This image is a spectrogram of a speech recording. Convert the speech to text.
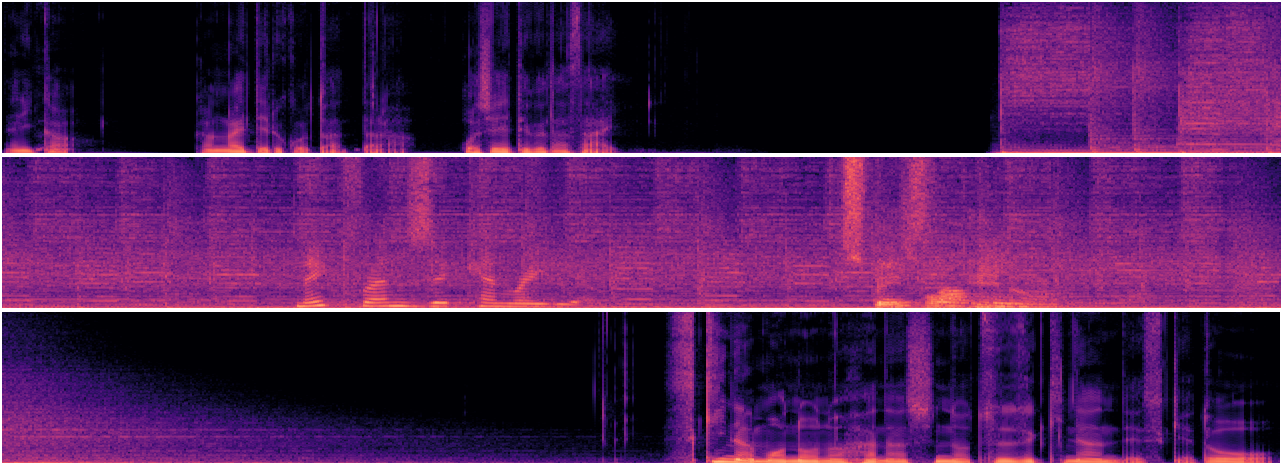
何か考えてることあったら教えてください。Make friends Zit Ken Radio. Space Volcano. 好きなものの話の続きなんですけど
